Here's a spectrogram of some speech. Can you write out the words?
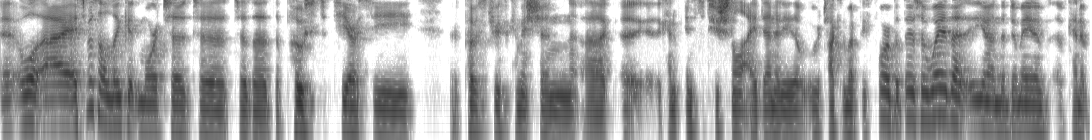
well, I, I, suppose I'll link it more to to, to the the post TRC post Truth Commission uh, uh, kind of institutional identity that we were talking about before. But there's a way that you know in the domain of, of kind of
